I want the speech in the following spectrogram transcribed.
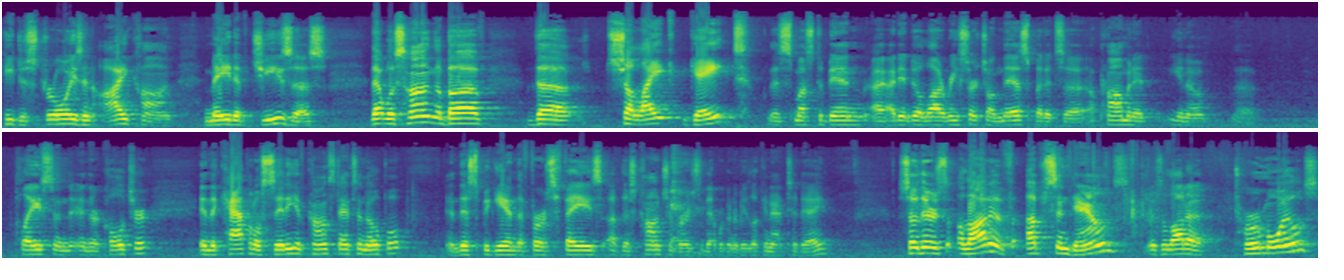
He destroys an icon made of Jesus that was hung above the Shalaik Gate. This must have been, I, didn't do a lot of research on this, but it's a, a prominent, you know, uh, place in, in their culture. In the capital city of Constantinople, and this began the first phase of this controversy that we're going to be looking at today. So there's a lot of ups and downs, there's a lot of turmoils,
